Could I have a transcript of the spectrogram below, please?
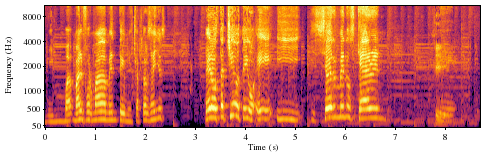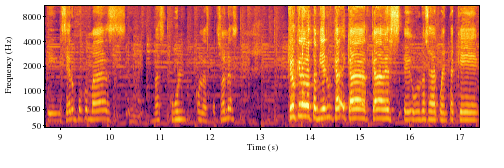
y mal formadamente mis 14 años. Pero está chido, te digo, eh, y, ser menos Karen, sí. Eh, ser un poco más, más cool con las personas. Creo que claro, también cada, cada vez uno se da cuenta que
